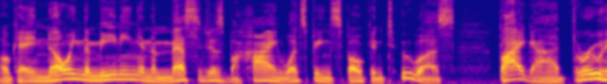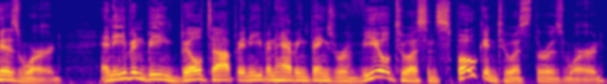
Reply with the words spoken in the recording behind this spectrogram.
Okay, knowing the meaning and the messages behind what's being spoken to us by God through His Word, and even being built up and even having things revealed to us and spoken to us through His Word,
